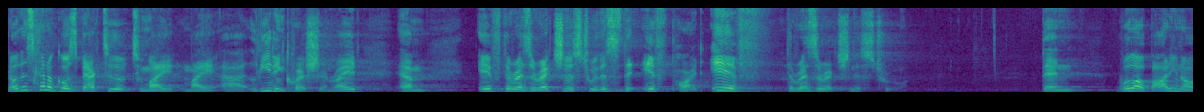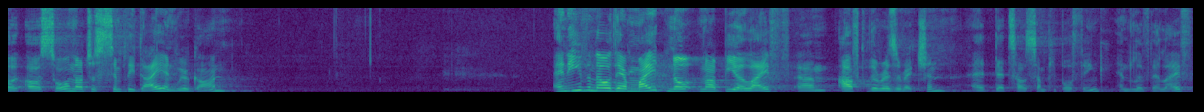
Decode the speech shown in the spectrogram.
Now, this kind of goes back to, to my, my uh, leading question, right? Um, if the resurrection is true, this is the if part. If the resurrection is true, then will our body and our, our soul not just simply die and we're gone? And even though there might no, not be a life um, after the resurrection, that's how some people think and live their life,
